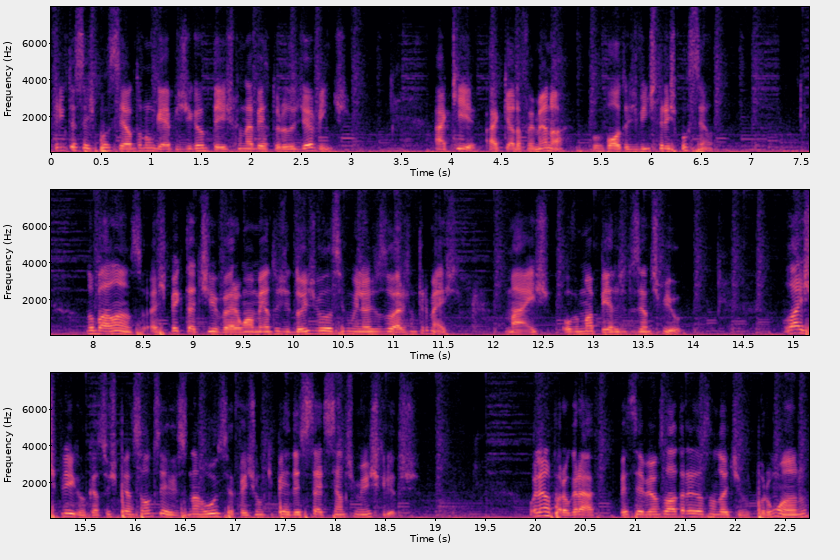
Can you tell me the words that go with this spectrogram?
36% num gap gigantesco na abertura do dia 20. Aqui, a queda foi menor, por volta de 23%. No balanço, a expectativa era um aumento de 2,5 milhões de usuários no trimestre, mas houve uma perda de 200 mil. Lá explicam que a suspensão do serviço na Rússia fez com que perdesse 700 mil inscritos. Olhando para o gráfico, percebemos a lateralização do ativo por um ano,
